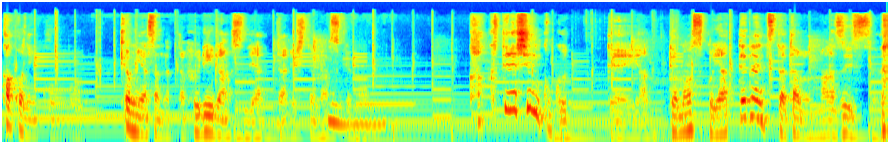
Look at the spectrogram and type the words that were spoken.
過去にこう、興味屋さんだったらフリーランスでやったりしてますけど、うん、確定申告ってやってます？これやってないって言ったら多分まずいっすよ。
